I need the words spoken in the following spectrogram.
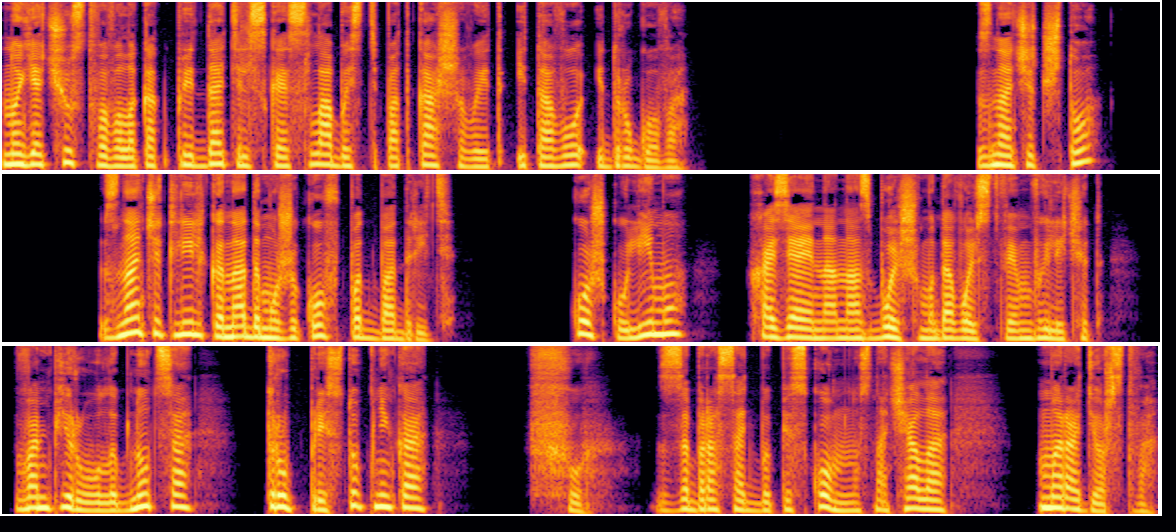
но я чувствовала, как предательская слабость подкашивает и того, и другого. Значит, что? Значит, Лилька надо мужиков подбодрить. Кошку Лиму, хозяина она с большим удовольствием вылечит, вампиру улыбнуться, труп преступника... Фу, забросать бы песком, но сначала мародерство.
